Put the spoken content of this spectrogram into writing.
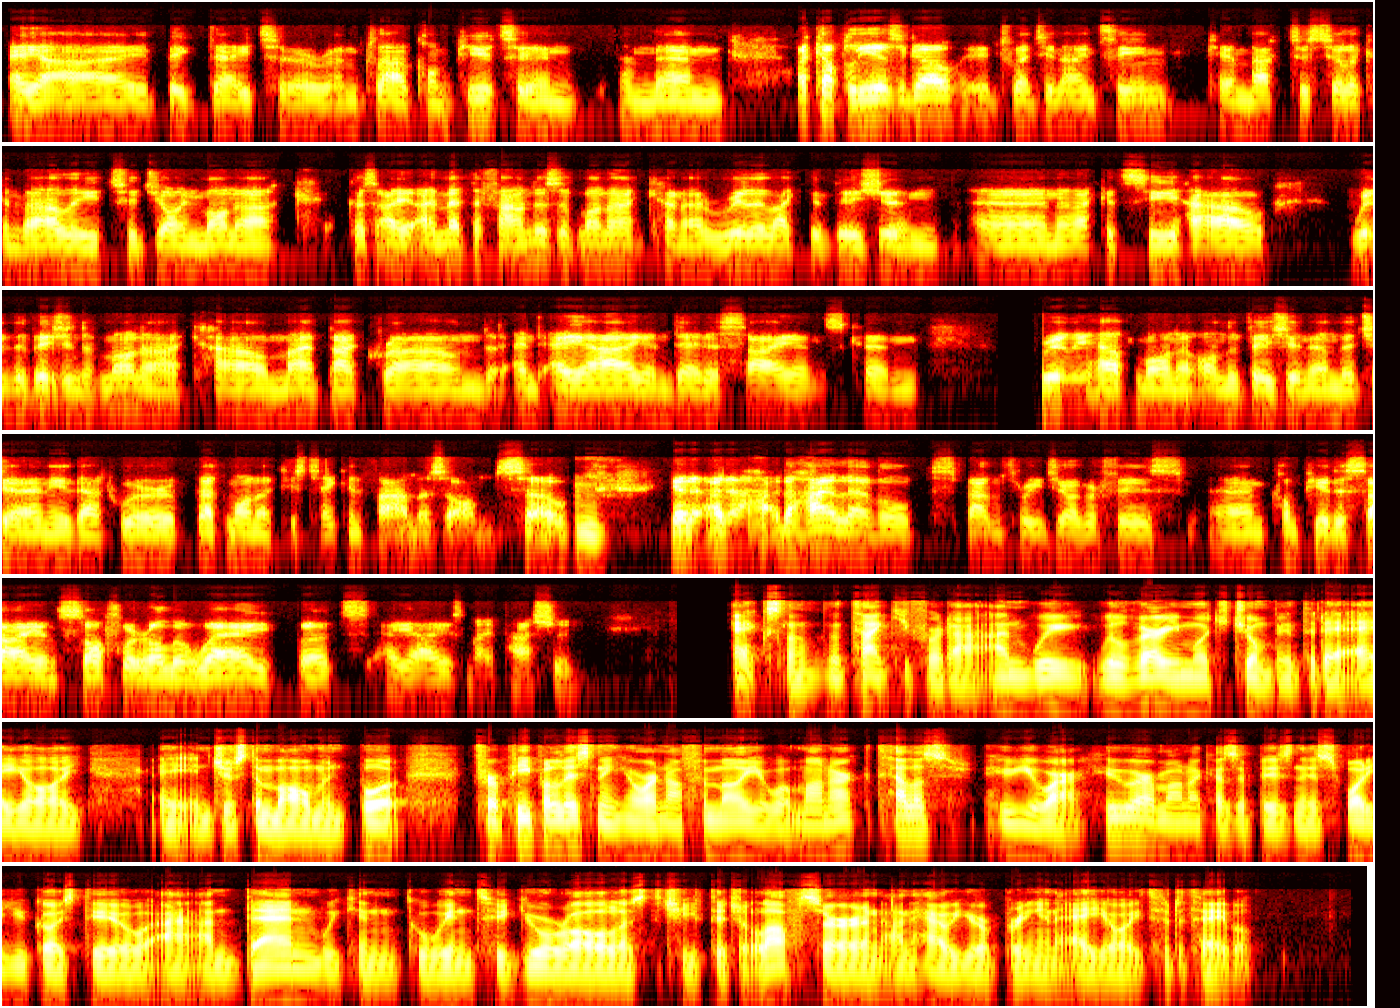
AI, big data, and cloud computing. And then a couple of years ago in 2019, came back to Silicon Valley to join Monarch because I, I, met the founders of Monarch and I really liked the vision. And, and I could see how, with the vision of Monarch, how my background and AI and data science can really help Monarch on the vision and the journey that we're that Monarch is taking farmers on. So, mm. yeah, at, a, at, a, high level, span three geographies, um, computer science, software all the way, but AI is my passion. Excellent. Thank you for that. And we will very much jump into the AI in just a moment. But for people listening who are not familiar with Monarch, tell us who you are. Who are Monarch as a business? What do you guys do? And then we can go into your role as the Chief Digital Officer and, and how you're bringing AI to the table.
